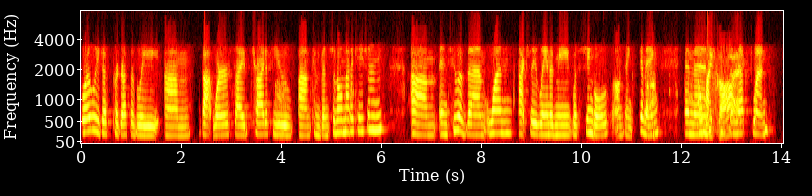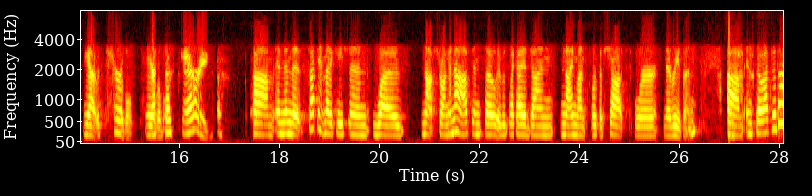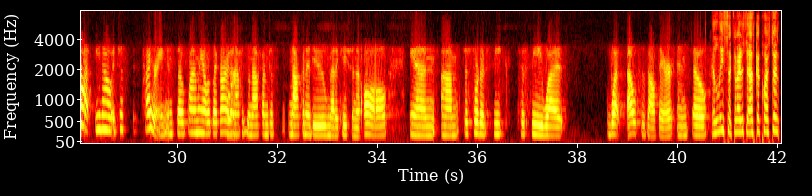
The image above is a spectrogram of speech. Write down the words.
slowly, just progressively, um, got worse. I tried a few um, conventional medications. Um, and two of them, one actually landed me with shingles on Thanksgiving, and then Oh, my God. the next one, yeah, it was terrible, terrible. That's so scary. Um, and then the second medication was not strong enough, and so it was like I had done nine months worth of shots for no reason. Um, and so after that, you know, it's just it's tiring. And so finally, I was like, all right, enough is enough. I'm just not going to do medication at all, and um, just sort of seek to see what what else is out there. And so, And Lisa, can I just ask a question?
